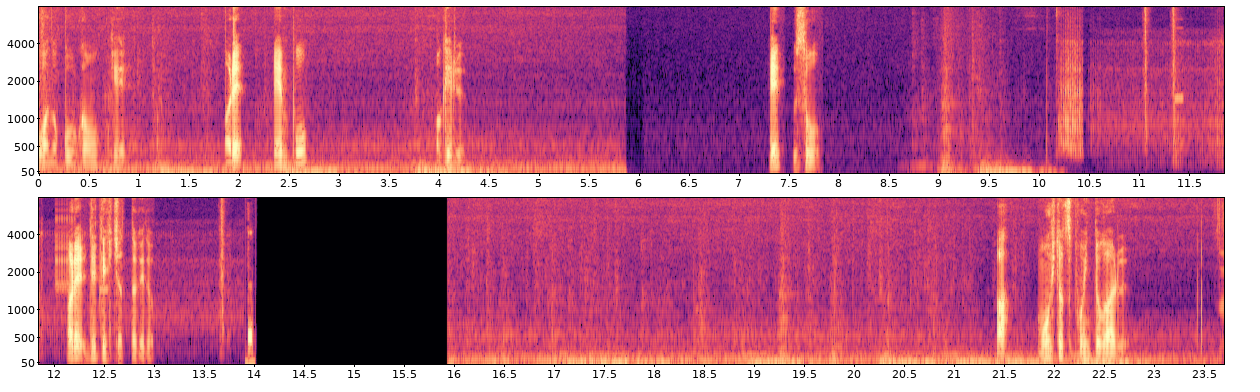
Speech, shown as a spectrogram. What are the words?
コアの交換 OK あれ？連邦？開ける。え？嘘。あれ？出てきちゃったけど。あ、もう一つポイントがある。向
